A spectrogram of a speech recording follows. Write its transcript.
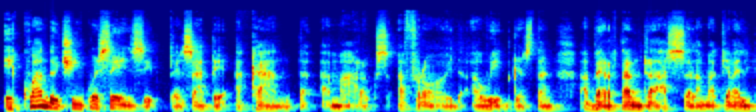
E quando i cinque sensi, pensate a Kant, a Marx, a Freud, a Wittgenstein, a Bertrand Russell, a Machiavelli,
